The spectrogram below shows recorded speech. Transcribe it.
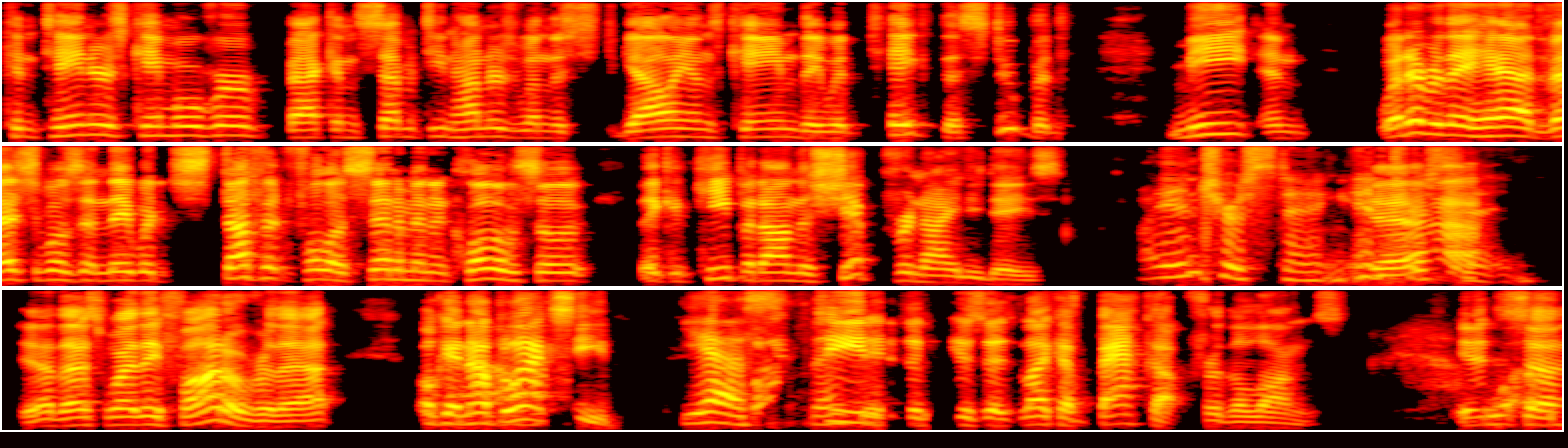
containers came over back in 1700s when the galleons came. They would take the stupid meat and whatever they had, vegetables, and they would stuff it full of cinnamon and cloves so they could keep it on the ship for 90 days. Interesting. Interesting. Yeah, that's why they fought over that. Okay, now Wow. black seed. Yes. Black seed is, a, is a, like a backup for the lungs. It's Wow. uh,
